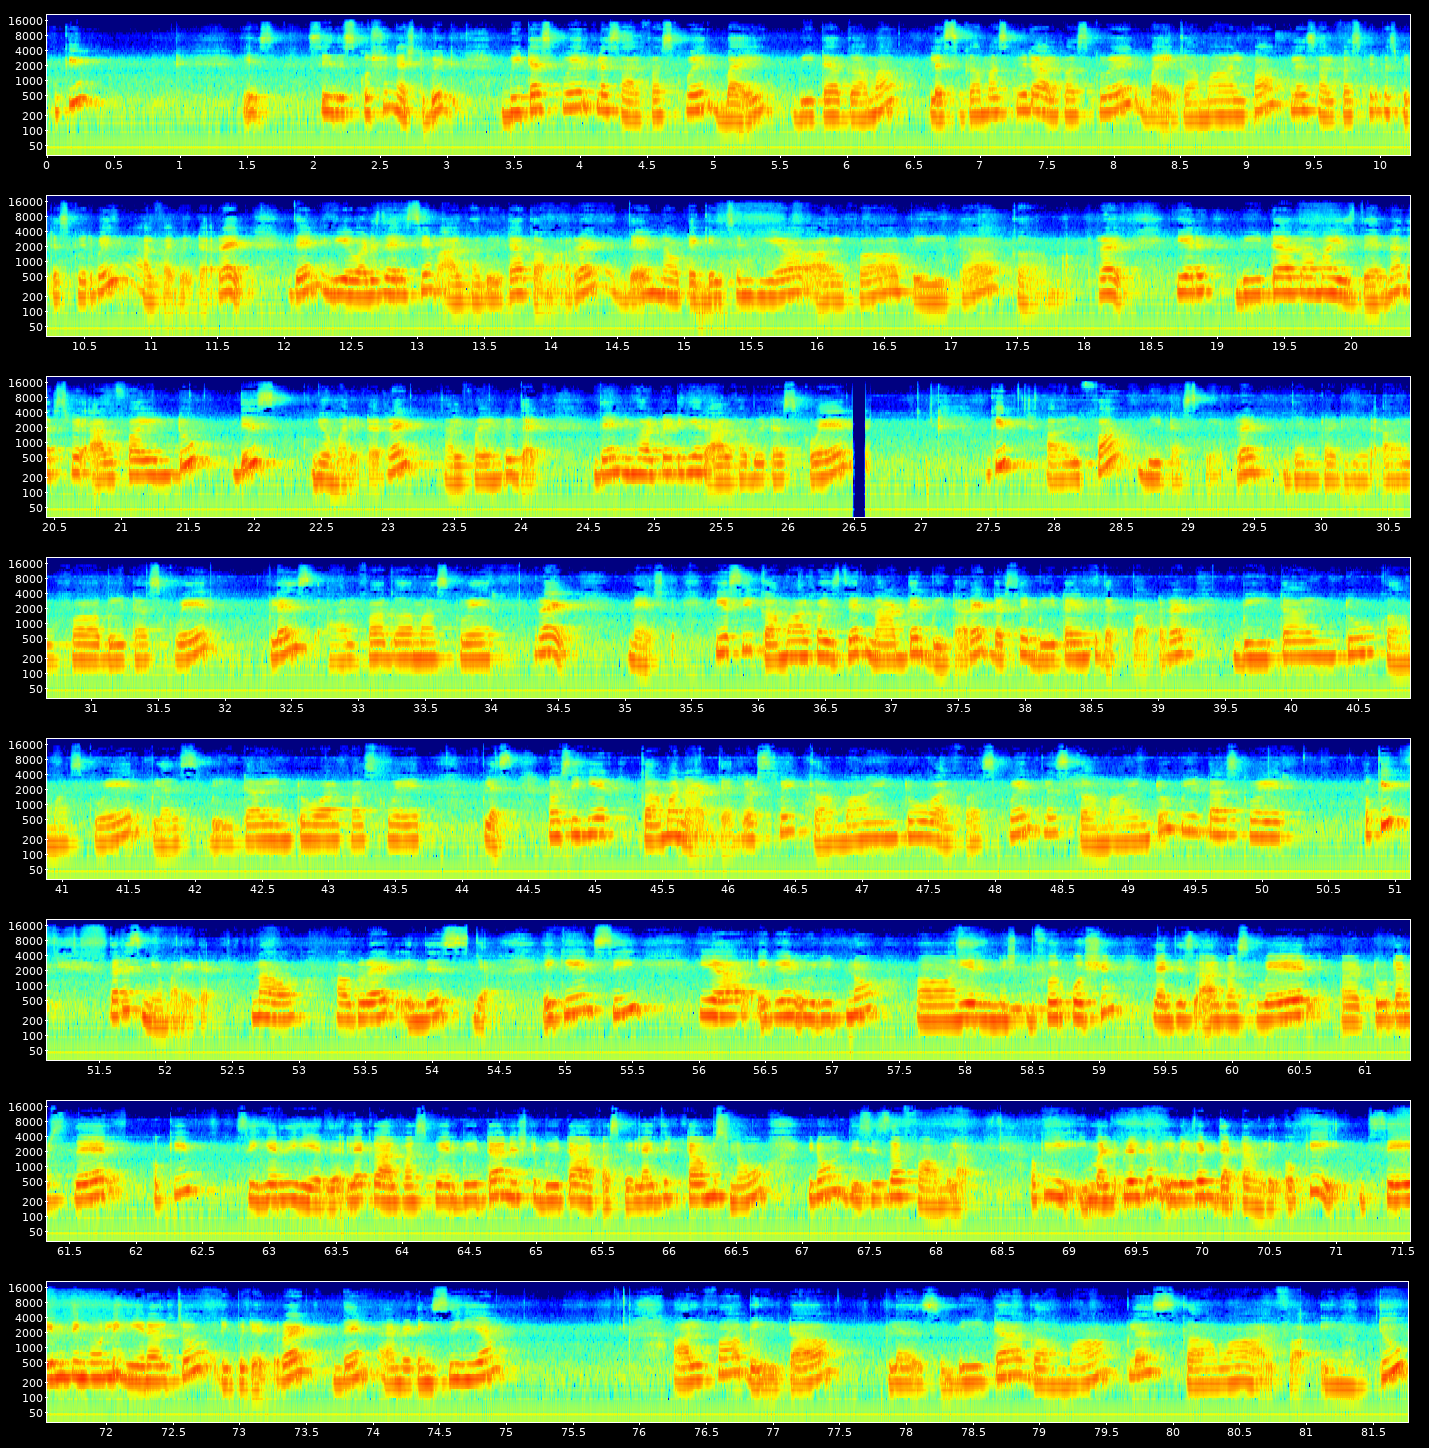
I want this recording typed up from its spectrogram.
okay yes see this question next bit beta square plus alpha square by beta gamma plus gamma square alpha square by gamma alpha plus alpha square plus beta square by alpha beta right then here what is the LCM alpha beta gamma right then now take LCM here alpha beta gamma right here beta gamma is there now that's why alpha into this numerator right alpha into that then you have to write here alpha beta square okay? Alpha beta square right? Then write here alpha beta square plus alpha gamma square right? Next. Here see gamma alpha is there not there beta right? That's why beta into that part right? Beta into gamma square plus beta into alpha square plus. Now see here gamma not there. That's why gamma into alpha square plus gamma into beta square. Okay? That is numerator. Now how to write in this? Yeah. Again see here again we did know uh, here in before question like this alpha square uh, two times there okay? See here the here there. Like alpha square beta next beta alpha square. Like the terms no you know this is the formula. Okay you multiply them you will get that only okay? Same thing only here also repeated right? Then i'm writing see here. Alpha beta plus beta gamma plus gamma alpha into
